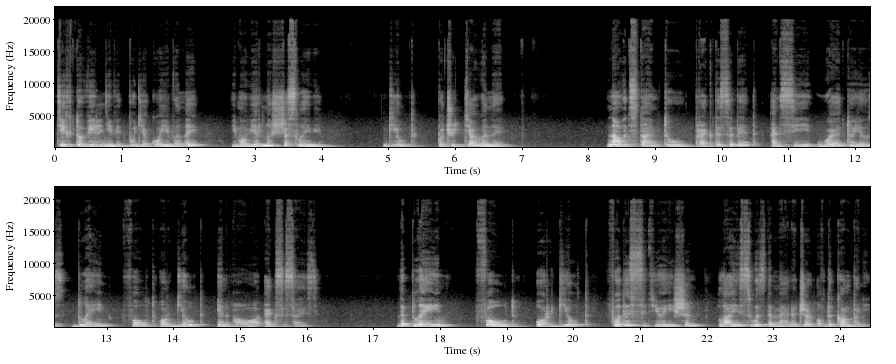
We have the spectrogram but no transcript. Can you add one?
Ті, хто вільні від будь-якої вини, ймовірно щасливі. Guilt – почуття вини. Now it's time to practice a bit and see where to use blame, fault or guilt in our exercise. The blame, fault or guilt for this situation lies with the manager of the company.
